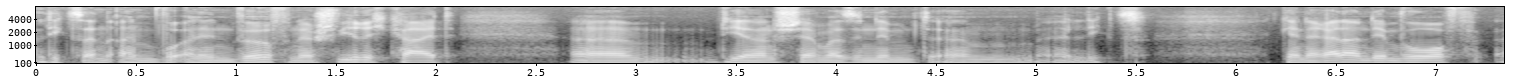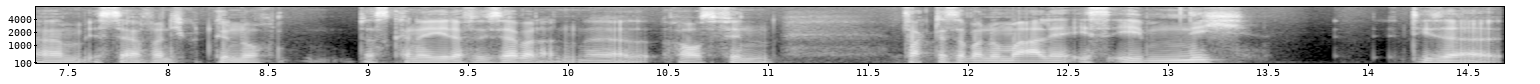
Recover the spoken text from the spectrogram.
liegt es an, an, an, den Würfen, der Schwierigkeit, ähm, die er dann stellenweise nimmt, ähm, liegt es generell an dem Wurf ähm, ist er einfach nicht gut genug. Das kann ja jeder für sich selber dann äh, rausfinden. Fakt ist aber normal, er ist eben nicht dieser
